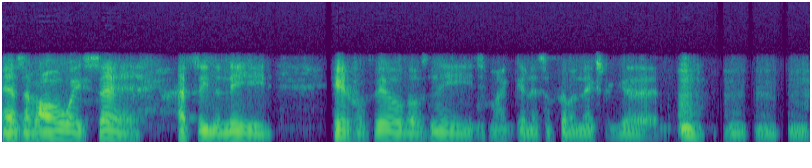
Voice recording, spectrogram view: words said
As I've always said, I see the need, here to fulfill those needs. My goodness, I'm feeling extra good. Mm, mm, mm, mm.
